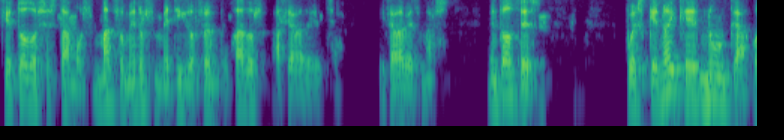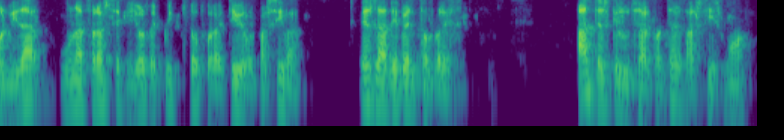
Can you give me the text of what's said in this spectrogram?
que todos estamos más o menos metidos o empujados hacia la derecha, y cada vez más. Entonces, pues que no hay que nunca olvidar una frase que yo repito por activa y por pasiva, es la de Bertolt Brecht. Antes que luchar contra el fascismo,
